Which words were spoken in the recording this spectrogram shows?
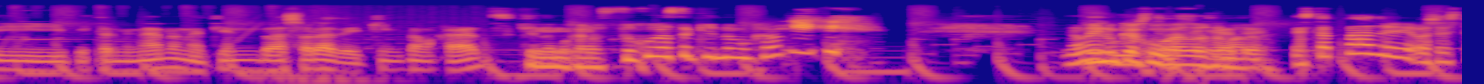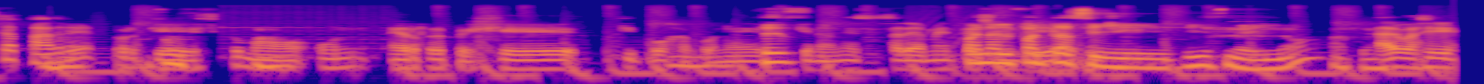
y pues terminaron metiendo a Sora de Kingdom Hearts. que- Kingdom Hearts. ¿Tú jugaste Kingdom Hearts? No Yo me nunca he jugado esa madre. Está padre, o sea, está padre porque es como un RPG tipo japonés Es que no necesariamente es Final Fantasy Disney, ¿no? Algo así,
